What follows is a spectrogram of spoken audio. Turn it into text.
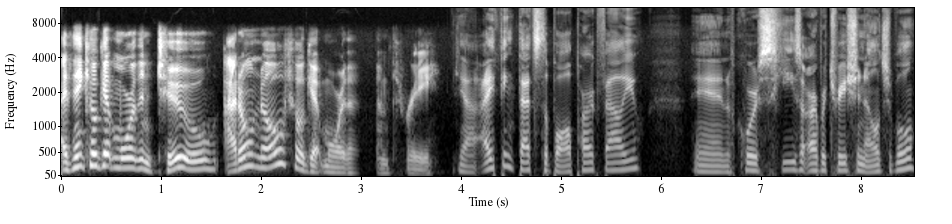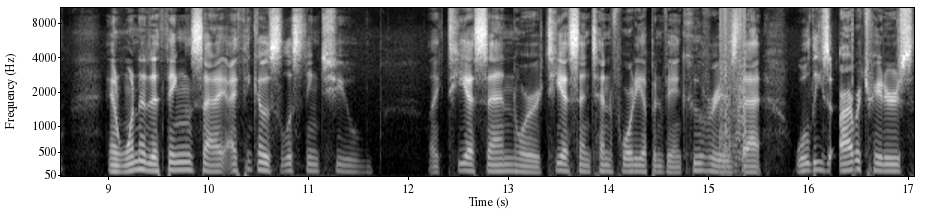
I think he'll get more than two. I don't know if he'll get more than three. Yeah, I think that's the ballpark value. And of course, he's arbitration eligible. And one of the things that I, I think I was listening to, like TSN or TSN 1040 up in Vancouver, is that will these arbitrators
